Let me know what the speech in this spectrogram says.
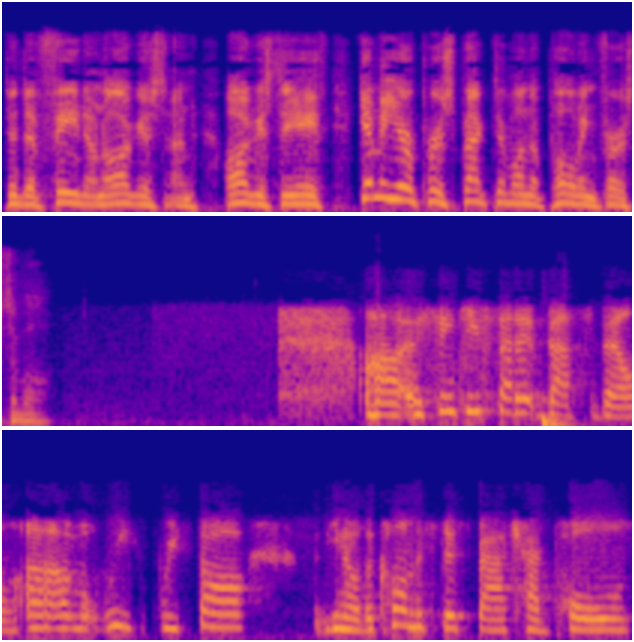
to defeat on August on August the eighth. Give me your perspective on the polling first of all. Uh, I think you said it best, Bill. Um, we we saw, you know, the Columbus Dispatch had polls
